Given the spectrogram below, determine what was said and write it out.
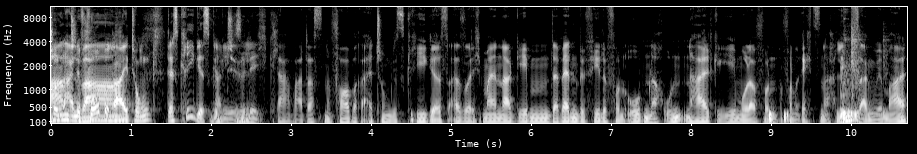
schon eine war. Vorbereitung des Krieges gewesen. Natürlich, klar war das eine Vorbereitung des Krieges. Also ich meine, da geben, da werden Befehle von oben nach unten halt gegeben oder von, von rechts nach links, sagen wir mal.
